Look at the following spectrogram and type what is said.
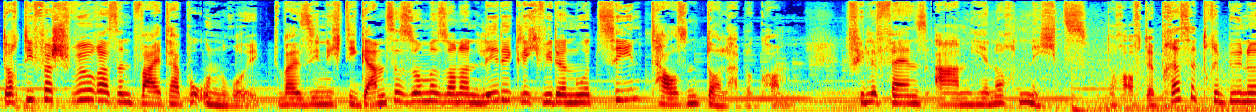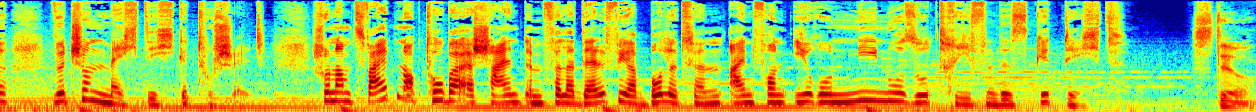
Doch die Verschwörer sind weiter beunruhigt, weil sie nicht die ganze Summe, sondern lediglich wieder nur 10.000 Dollar bekommen. Viele Fans ahnen hier noch nichts. Doch auf der Pressetribüne wird schon mächtig getuschelt. Schon am 2. Oktober erscheint im Philadelphia Bulletin ein von Ironie nur so triefendes Gedicht. Still,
